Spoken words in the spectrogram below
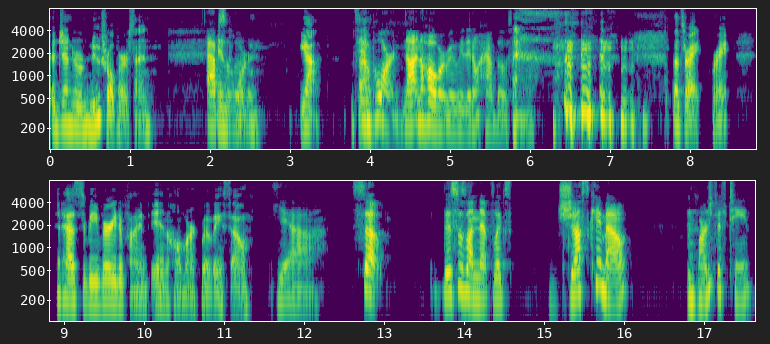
a gender neutral person Absolutely. in porn. Yeah, so In porn, not in a Hallmark movie. They don't have those in there. that's right, right. It has to be very defined in a Hallmark movie. So, yeah. So this is on Netflix. Just came out. mhm. March 15th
